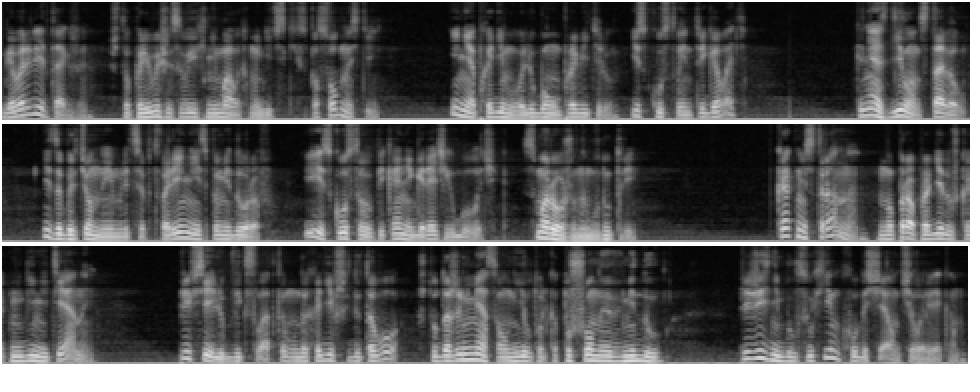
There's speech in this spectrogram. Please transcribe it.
Говорили также, что превыше своих немалых магических способностей и необходимого любому правителю искусства интриговать, князь Дилан ставил изобретенный им рецепт варенья из помидоров и искусство выпекания горячих булочек с мороженым внутри. Как ни странно, но прапрадедушка княгини Тианы, при всей любви к сладкому, доходивший до того, что даже мясо он ел только тушеное в меду, при жизни был сухим, худощавым человеком.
